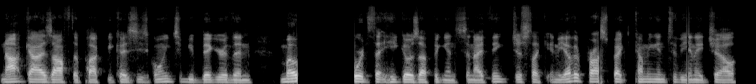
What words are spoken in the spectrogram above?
knock guys off the puck because he's going to be bigger than most that he goes up against. And I think just like any other prospect coming into the NHL,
